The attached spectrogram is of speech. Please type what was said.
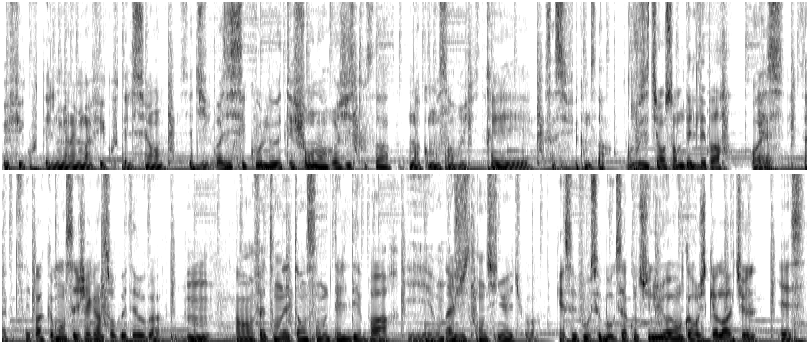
Lui ai fait écouter le mien, il m'a fait écouter le sien. On s'est dit, vas-y, c'est cool, t'es chaud, on enregistre tout ça. On a commencé à enregistrer et ça s'est fait comme ça. Donc vous étiez ensemble dès le départ Ouais, Yes. exact. C'est pas commencé chacun de son côté ou quoi Hmm. Non, en fait, on était ensemble dès le départ et on a juste continué, tu vois. Ok, c'est fou, c'est beau que ça continue euh, encore jusqu'à l'heure actuelle. Yes.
